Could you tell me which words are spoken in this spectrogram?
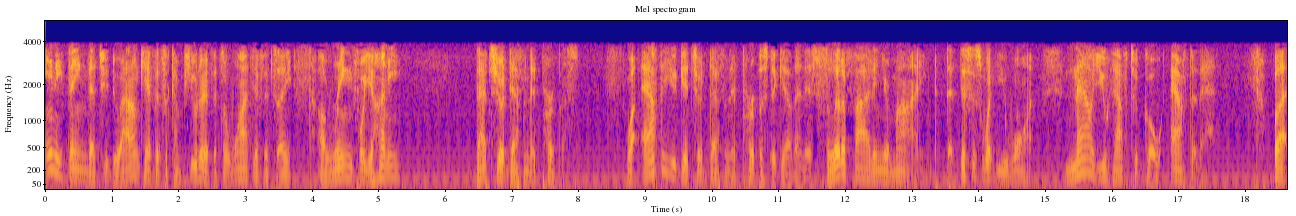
anything that you do. I don't care if it's a computer, if it's a watch, if it's a, a ring for your honey. That's your definite purpose. Well, after you get your definite purpose together and it's solidified in your mind that this is what you want, now you have to go after that. But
